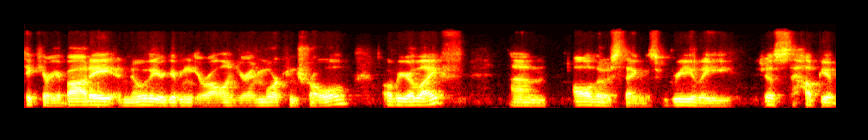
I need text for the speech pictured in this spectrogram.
take care of your body and know that you're giving it your all and you're in more control over your life. Um, all those things really just help you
